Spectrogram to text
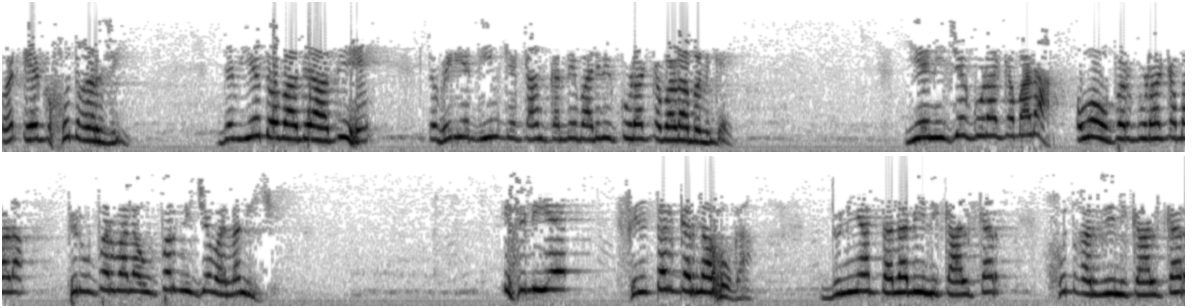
اور ایک خود غرضی۔ جب یہ دو باتیں آتی ہیں، تو پھر یہ دین کے کام کرنے والے بھی کوڑا کباڑا بن گئے۔ یہ نیچے کوڑا کباڑا اور وہ اوپر کوڑا کباڑا۔ پھر اوپر والا اوپر، نیچے والا نیچے۔ اس لیے فلٹر کرنا ہوگا۔ دنیا طلبی نکال کر، خود غرضی نکال کر،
